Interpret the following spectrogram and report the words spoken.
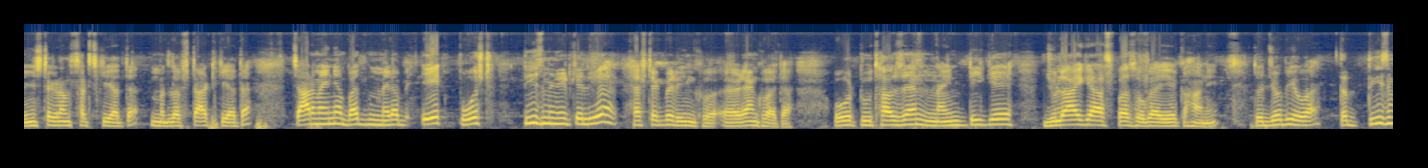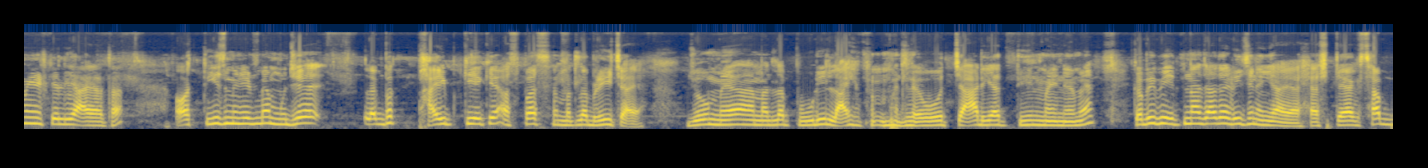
इंस्टाग्राम सर्च किया था मतलब स्टार्ट किया था, चार महीने बाद मेरा एक पोस्ट तीस मिनट के लिए हैशटैग पे रिंक हुआ रैंक हुआ था। वो टू थाउज़ेंड नाइन्टी के जुलाई के आसपास होगा ये कहानी। तो जो भी हुआ, तब तीस मिनट के लिए आया था, और तीस मिनट में मुझे लगभग फाइव के के आसपास मतलब रीच आया। जो मैं मतलब पूरी लाइफ मतलब वो चार या तीन महीने में कभी भी इतना ज़्यादा रीच नहीं आया। हैशटैग सब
